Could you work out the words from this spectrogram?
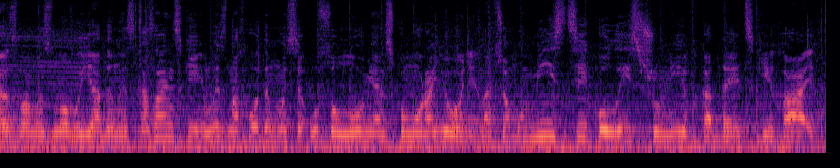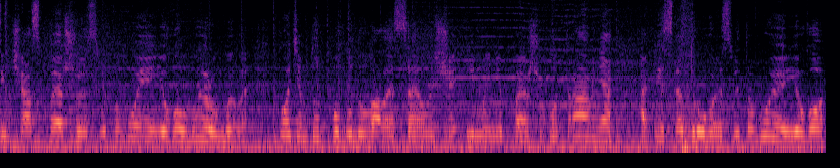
Вітаю з вами знову я, Денис Казанський. і Ми знаходимося у Солом'янському районі. На цьому місці колись шумів кадетський гай. Під час Першої світової його вирубили. Потім тут побудували селище імені 1 травня. А після Другої світової його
